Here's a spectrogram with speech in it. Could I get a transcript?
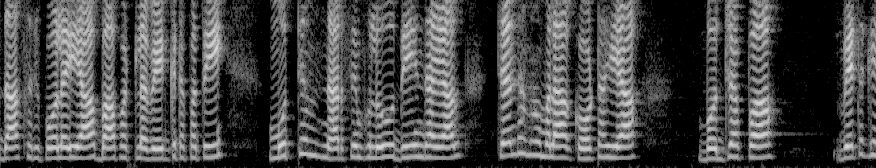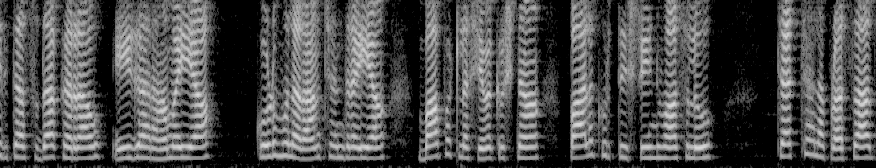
దాసరి పోలయ్య బాపట్ల వెంకటపతి ముత్యం నరసింహులు దీన్ దయాల్ చందమామల కోటయ్య బొజ్జప్ప వెతగిరిత సుధాకర్ రావు ఈగ రామయ్య కుడుముల రామచంద్రయ్య బాపట్ల శివకృష్ణ పాలకుర్తి శ్రీనివాసులు చచ్చాల ప్రసాద్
